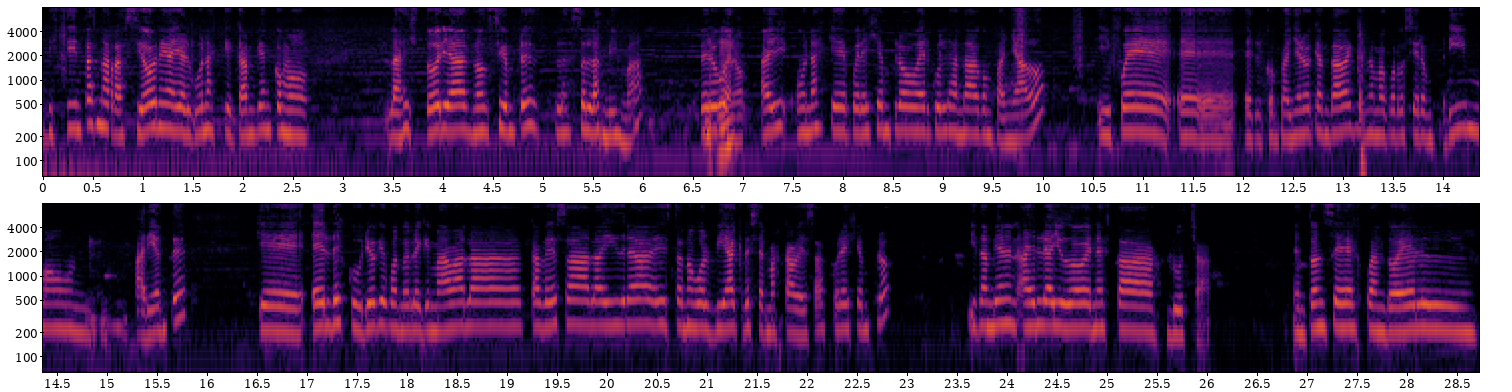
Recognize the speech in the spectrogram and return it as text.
distintas narraciones, hay algunas que cambian como las historias, no siempre son las mismas. Pero bueno, hay unas que, por ejemplo, Hércules andaba acompañado y fue eh, el compañero que andaba, que no me acuerdo si era un primo, un pariente, que él descubrió que cuando le quemaba la cabeza a la hidra, esta no volvía a crecer más cabezas, por ejemplo. Y también a él le ayudó en esta lucha. Entonces, cuando él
